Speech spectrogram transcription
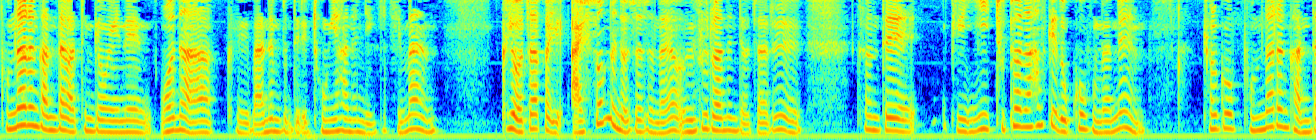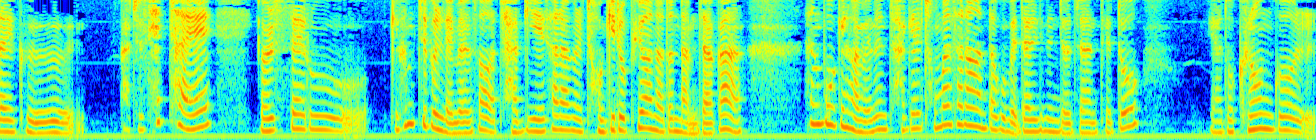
봄날은 간다 같은 경우에는 워낙 그 많은 분들이 동의하는 얘기지만 그 여자가 알 수 없는 여자잖아요. 은수라는 여자를 그런데 그 이 두 편을 함께 놓고 보면은 결국 봄날은 간다의 그 아주 세차에 열쇠로 이렇게 흠집을 내면서 자기의 사랑을 저기로 표현하던 남자가 행복에 가면은 자기를 정말 사랑한다고 매달리는 여자한테도 야 너 그런 걸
